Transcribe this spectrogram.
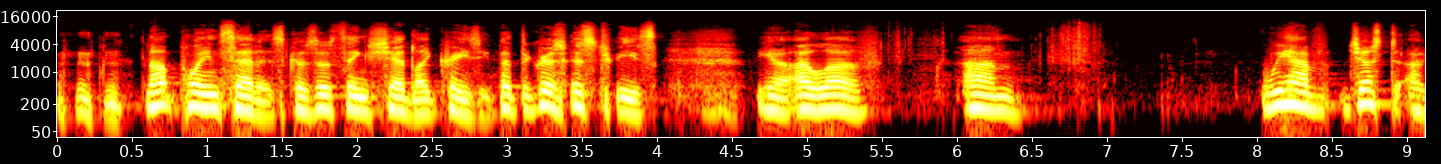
Not poinsettias, because those things shed like crazy, but the Christmas trees, you know, I love. Um, we have just a,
